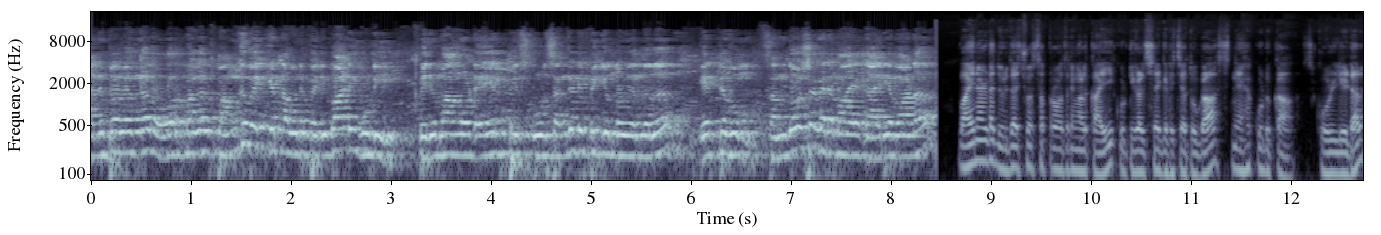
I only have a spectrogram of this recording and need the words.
അനുഭവങ്ങൾ ഓർമ്മകൾ പങ്കുവയ്ക്കുന്ന ഒരു പരിപാടി കൂടി Perumangode A L P school സംഘടിപ്പിക്കുന്നു എന്നത് ഏറ്റവും സന്തോഷകരമായ കാര്യമാണ്. വയനാട് ദുരിതാശ്വാസ പ്രവർത്തനങ്ങൾക്കായി കുട്ടികൾ ശേഖരിച്ച തുക സ്നേഹക്കുടുക്ക സ്കൂൾ ലീഡർ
